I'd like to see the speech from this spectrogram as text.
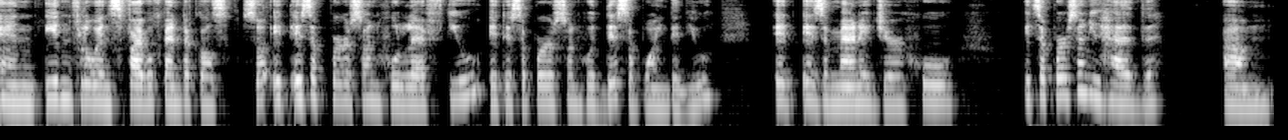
and influence five of pentacles so it is a person who left you it is a person who disappointed you it is a manager who it's a person you had um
